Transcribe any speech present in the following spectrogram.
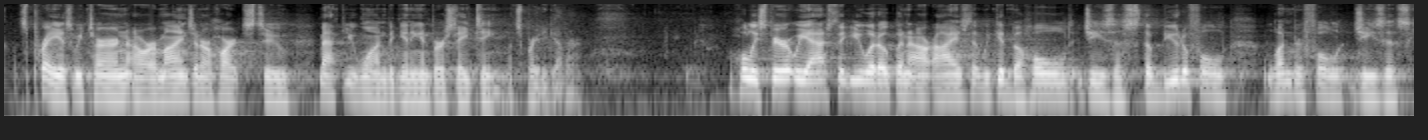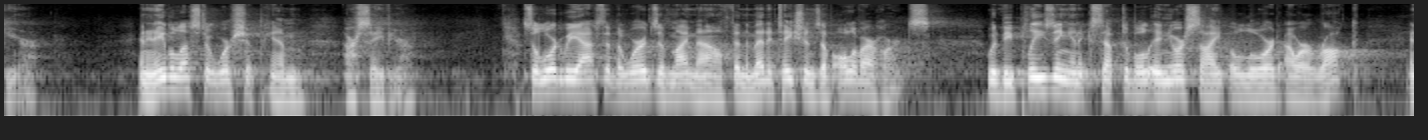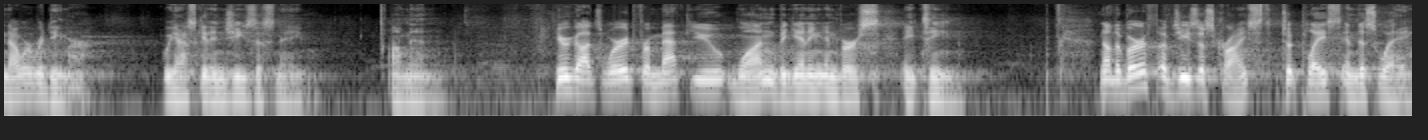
Let's pray as we turn our minds and our hearts to Matthew 1, beginning in verse 18. Let's pray together. Holy Spirit, we ask that you would open our eyes that we could behold Jesus, the beautiful, wonderful Jesus here and enable us to worship Him, our Savior. So, Lord, we ask that the words of my mouth and the meditations of all of our hearts would be pleasing and acceptable in your sight, O Lord, our rock and our Redeemer. We ask it in Jesus' name. Amen. Hear God's word from Matthew 1, beginning in verse 18. Now, the birth of Jesus Christ took place in this way.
